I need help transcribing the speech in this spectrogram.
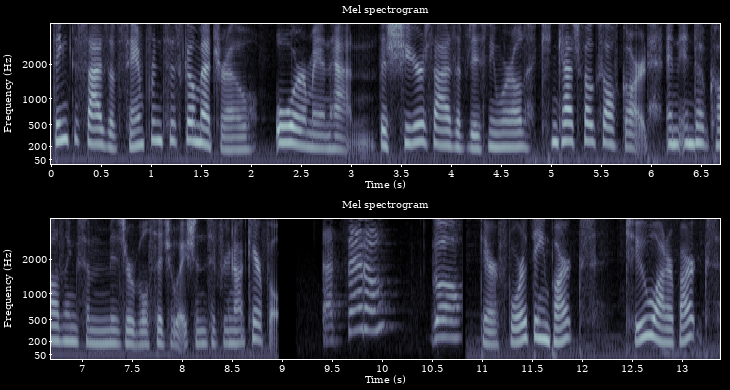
Think the size of San Francisco Metro or Manhattan. The sheer size of Disney World can catch folks off guard and end up causing some miserable situations if you're not careful. That's settled. Go. There are four theme parks, two water parks,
